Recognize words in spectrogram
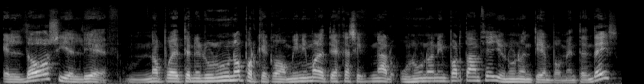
el 2 y el 10. No puede tener un 1 porque como mínimo le tienes que asignar un 1 en importancia y un 1 en tiempo, ¿me entendéis?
